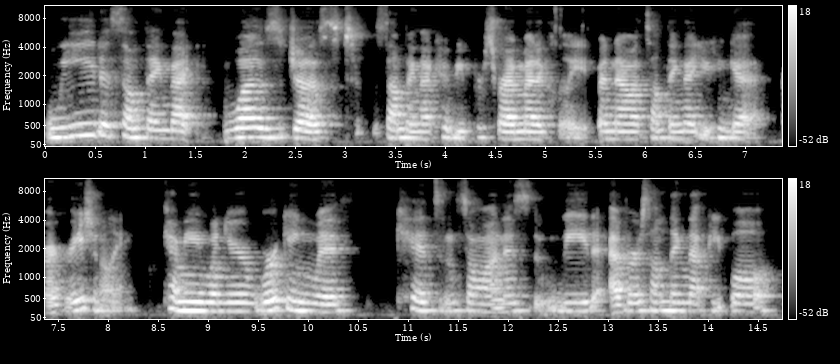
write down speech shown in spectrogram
weed is something that was just something that could be prescribed medically, but now it's something that you can get recreationally. Kemi, when you're working with kids and so on, is weed ever something that people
